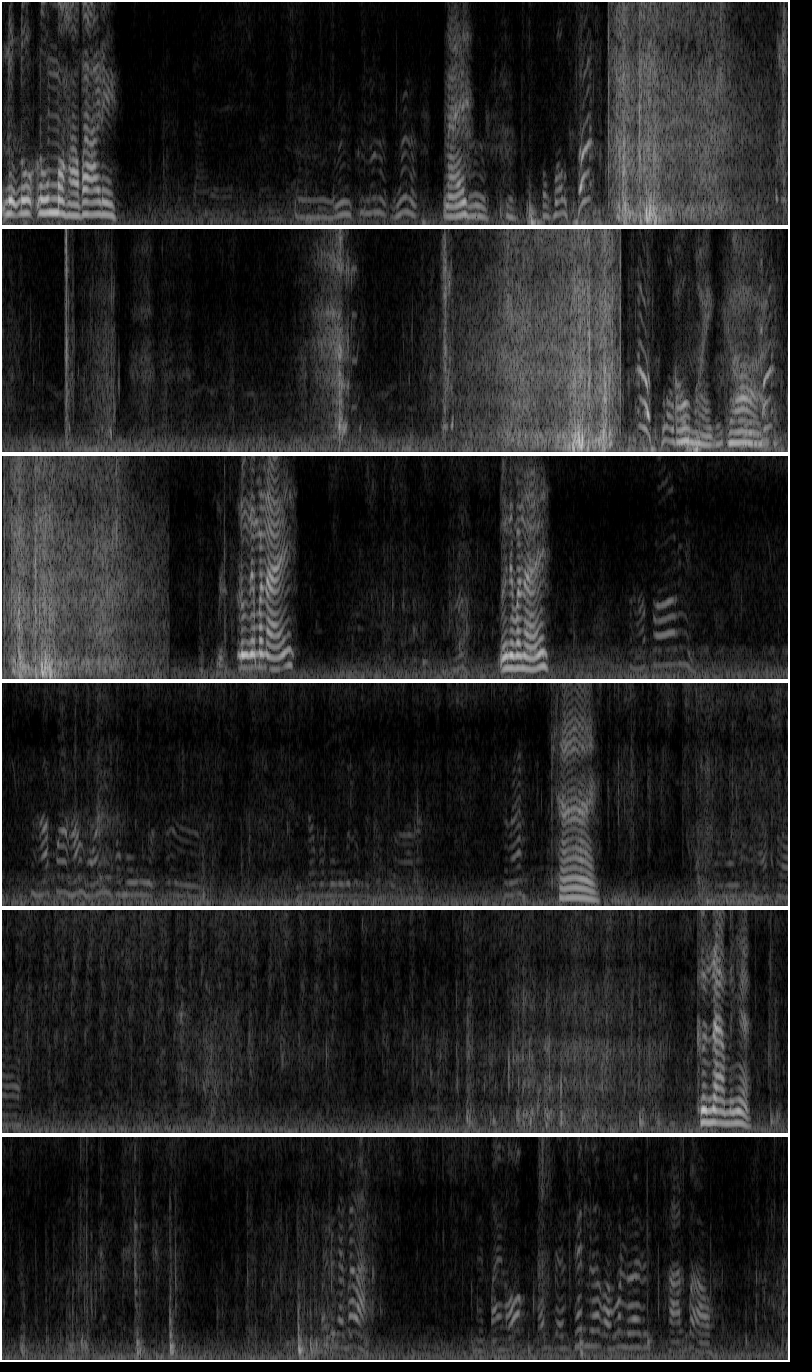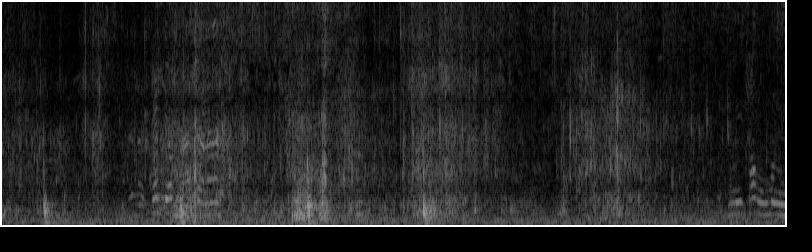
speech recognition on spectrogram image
ลุงลุงลุงมาหาปลาดิ ขึ้นแล้วนะเห็นไหมน่ะ ไหน ฟองฟองเฮ้ย Oh my god. ลุงจะมาไหน ลุงจะมาไหน หาปลาดิหาปลาหาหอยในประมงอะเออชาวประมงก็ต้องไปหาปลานะใช่ไหม ใช่ประมงก็ไปหาปลาขึ้นได้ไหมเนี่ย องมัน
